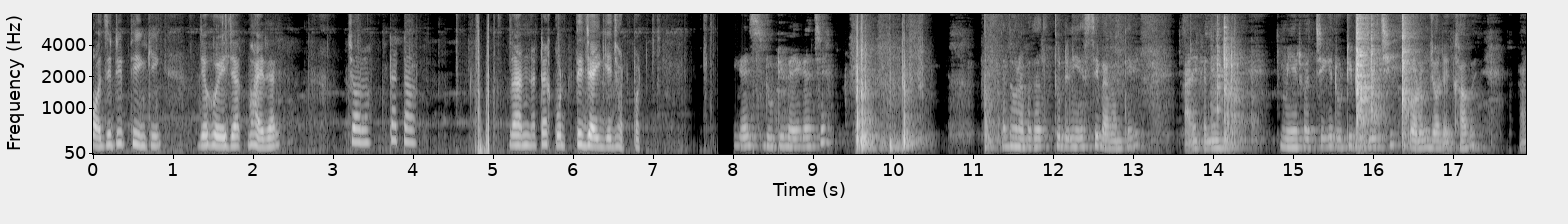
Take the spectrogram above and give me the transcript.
পজিটিভ থিঙ্কিং যে হয়ে যাক ভাইরাল চলো, টাটা। রান্নাটা করতে যাই গিয়ে ঝটপট। গ্যাস রুটি হয়ে গেছে। ধনে পাতা তুলে নিয়ে এসেছি বাগান থেকে। আর এখানে মেয়ের হচ্ছে কি রুটি ভিজিয়েছি, গরম জলে খাবে। আর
